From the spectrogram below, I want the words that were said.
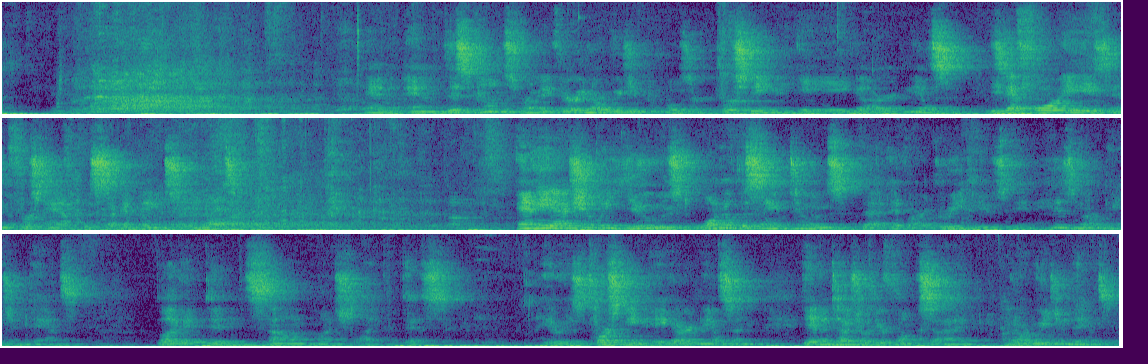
And, and this comes from a very Norwegian composer, Torstein Aagaard-Nilsen. He's got four A's in the first half of the second name, so you know it's And he actually used one of the same tunes that Edvard Grieg used in his Norwegian dance, but it didn't sound much like this. Here is Torstein Aagaard-Nilsen. Get in touch with your funk side, Norwegian dance.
